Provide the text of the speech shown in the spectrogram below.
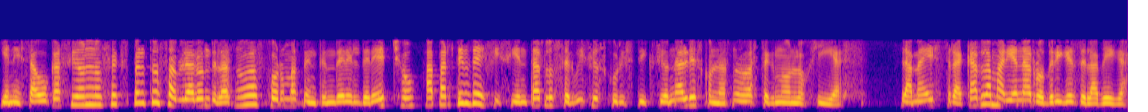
y en esta ocasión los expertos hablaron de las nuevas formas de entender el derecho a partir de eficientar los servicios jurisdiccionales con las nuevas tecnologías. La maestra Carla Mariana Rodríguez de la Vega,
